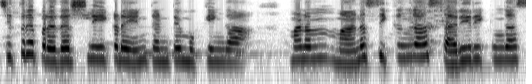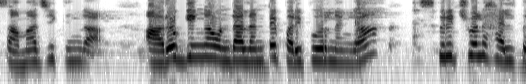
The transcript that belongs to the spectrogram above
చిత్ర ప్రదర్శన ఇక్కడ ఏంటంటే ముఖ్యంగా మనం మానసికంగా శారీరకంగా సామాజికంగా ఆరోగ్యంగా ఉండాలంటే పరిపూర్ణంగా స్పిరిచువల్ హెల్త్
